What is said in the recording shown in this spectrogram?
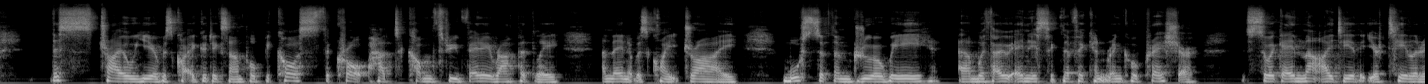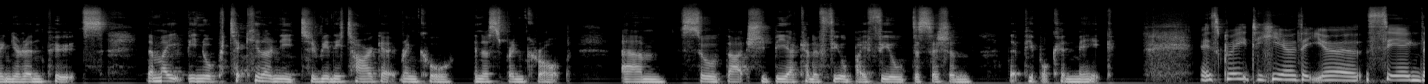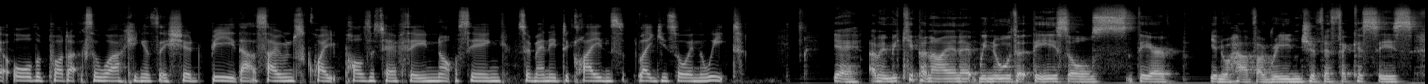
this trial year was quite a good example because the crop had to come through very rapidly and then it was quite dry. Most of them grew away um, without any significant Rhyncho pressure. So, again, that idea that you're tailoring your inputs, there might be no particular need to really target Rhyncho in a spring crop. Um, so, that should be a kind of field by field decision that people can make. It's great to hear that you're seeing that all the products are working as they should be. That sounds quite positive that you're not seeing so many declines like you saw in the wheat. Yeah, I mean, we keep an eye on it. We know that the azoles, they're, you know, have a range of efficacies.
